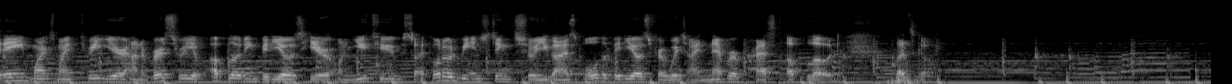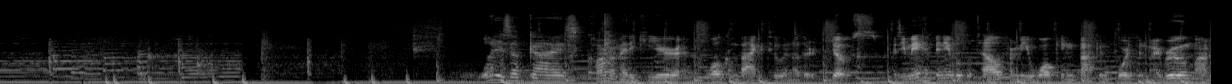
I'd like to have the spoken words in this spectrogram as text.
Today marks my three year anniversary of uploading videos here on YouTube, so I thought it would be interesting to show you guys all the videos for which I never pressed upload. Let's go. What is up guys, Karma Medic here and welcome back to another dose. As you may have been able to tell from me walking back and forth in my room, I'm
